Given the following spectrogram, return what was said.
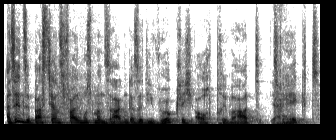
Also in Sebastians Fall muss man sagen, dass er die wirklich auch privat ja. trägt.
